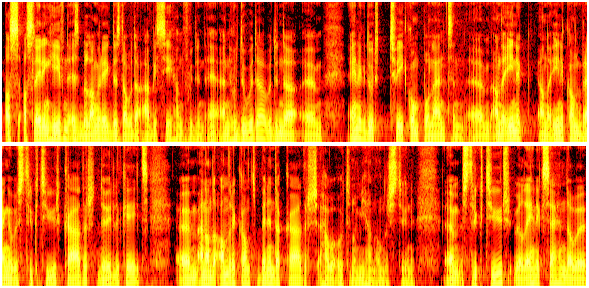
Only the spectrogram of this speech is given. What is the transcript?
als, als leidinggevende is het belangrijk dus dat we dat ABC gaan voeden. Hè. En hoe doen we dat? We doen dat um, eigenlijk door twee componenten. Um, aan, de ene, aan de ene kant brengen we structuur, kader, duidelijkheid. en aan de andere kant, binnen dat kader, gaan we autonomie gaan ondersteunen. structuur wil eigenlijk zeggen dat we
